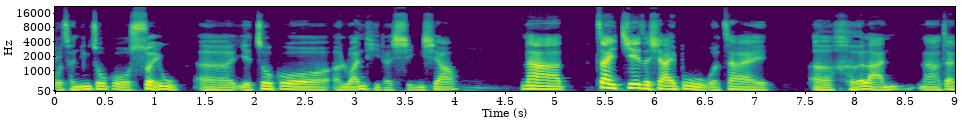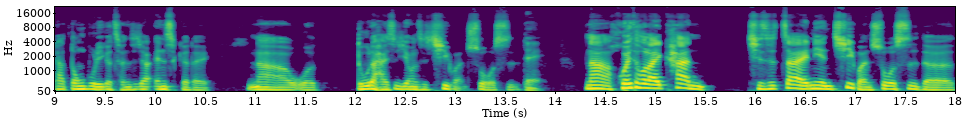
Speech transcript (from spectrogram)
我曾经做过税务，呃，也做过呃软体的行销。那再接着下一步，我在呃荷兰，那在它东部的一个城市叫 Enschede，那我读的还是一样是气管硕士。对。那回头来看，其实，在念气管硕士的，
